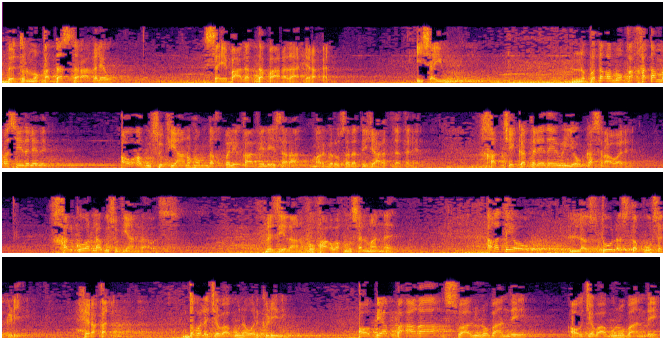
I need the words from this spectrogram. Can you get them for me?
بیت المقدس ته راغلی س عبادت د پاره د هرقل عیسایو نو په دغه موقع ختم رسیدلې ده او ابو سفیان هم د خپل قافلې سره مرګرو سره تجارت لته ختم چې کتلې دی یو کس راواله خلق ورلا ابو سفیان راوس رضی الله عنه هغه وخت مسلمان نه هغه ته یو لزدو لستپو سکړي هرقل دول جوابونه ورکړي دي او بیا په هغه سوالونو باندې او جوابونو باندې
